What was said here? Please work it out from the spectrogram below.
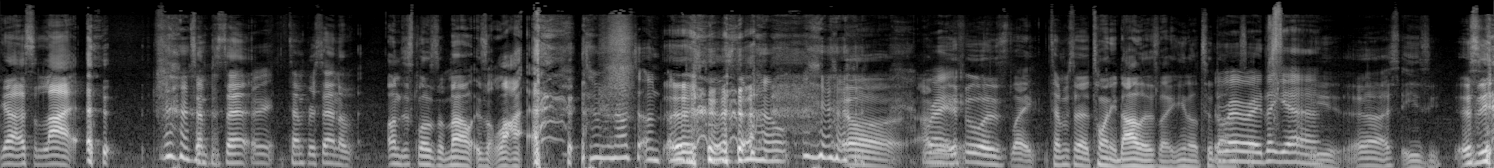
god it's a lot 10% ten percent of undisclosed amount is a lot. Out to un- undisclosed amount. uh, I mean, if it was like ten percent of twenty dollars, like you know, two dollars. Right, right, that- yeah. yeah, it's easy. It's easy.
